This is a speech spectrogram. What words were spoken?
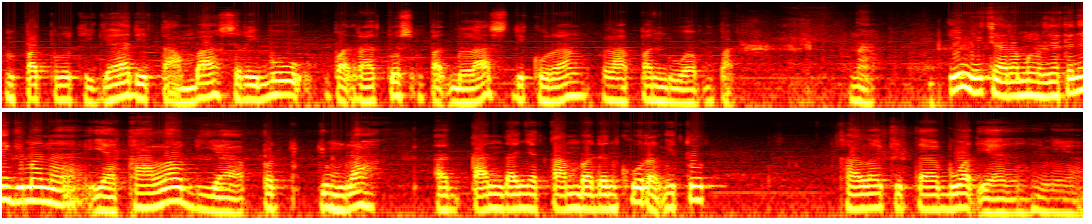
43 ditambah 1414 dikurang 824. Nah, ini cara mengerjakannya gimana? Ya kalau dia jumlah tandanya tambah dan kurang itu kalau kita buat ya ini ya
